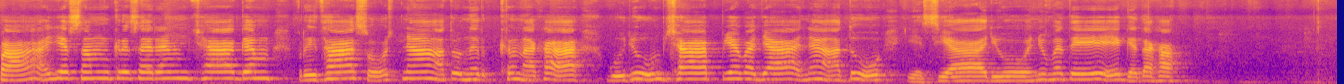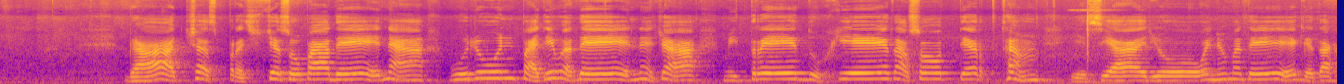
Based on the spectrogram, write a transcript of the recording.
പായസം കൃസരം ഛാഗം വൃഥാ സോഷ്ണാതു നിർഘൃണഃ. ഗുരും ശാപ്യവജാനാതു യസ്യാരോനുമതേ ഗതഃ. ഗാക്ഷസ്പൃശ്യസുപാദേന ഗുരുൻ പരിവദേന ച മിത്രേ ദുഹ്യേതസോത്യർത്ഥം യസ്യാര്യോവനുമതേ ഗത ഗതഃ.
